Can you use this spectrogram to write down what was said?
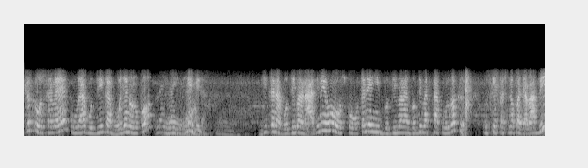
क्योंकि उस समय पूरा बुद्धि का भोजन उनको नहीं मिला। जितना बुद्धिमान आदमी हो उसको उतने ही बुद्धिमान बुद्धिमत्ता पूर्वक उसके प्रश्नों का जवाब भी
